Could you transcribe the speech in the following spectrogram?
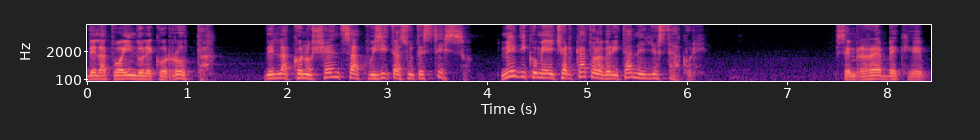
della tua indole corrotta, della conoscenza acquisita su te stesso, né di come hai cercato la verità negli ostacoli. Sembrerebbe che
